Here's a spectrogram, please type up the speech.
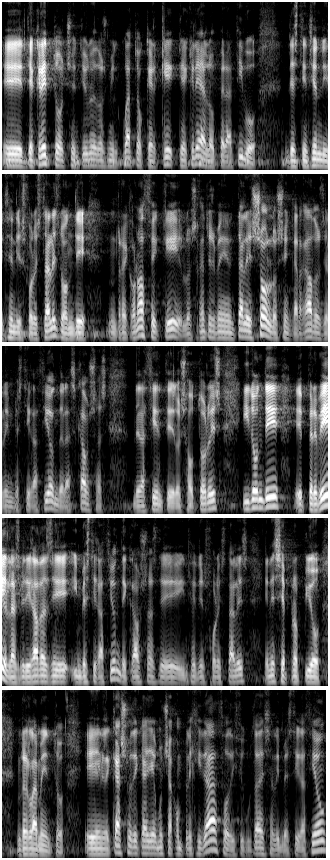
eh, decreto 81 de 2004 que, que, crea el operativo de extinción de incendios forestales, donde reconoce que los agentes medioambientales son los encargados de la investigación de las causas del accidente de los autores y donde eh, prevé las brigadas de investigación de causas de incendios forestales en ese propio reglamento. En el caso de que haya mucha complejidad o dificultades en la investigación,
